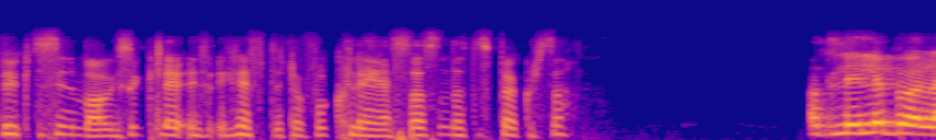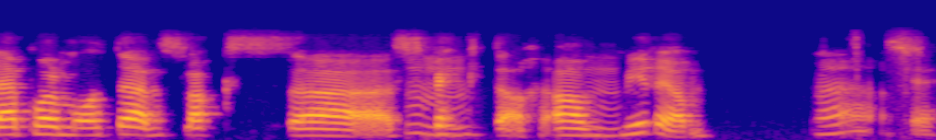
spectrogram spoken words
brukte sine magiske krefter til å forkle seg som dette spøkelset at Lillebøl er på en måte en slags uh, spekter av mm. Miriam. Ja, okay.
